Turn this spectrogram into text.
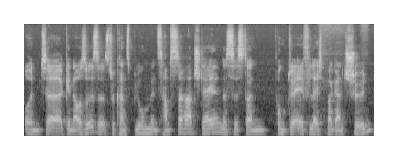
Und äh, genau so ist es. Du kannst Blumen ins Hamsterrad stellen, das ist dann punktuell vielleicht mal ganz schön,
